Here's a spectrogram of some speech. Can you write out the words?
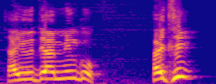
자유대한민국 파이팅!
